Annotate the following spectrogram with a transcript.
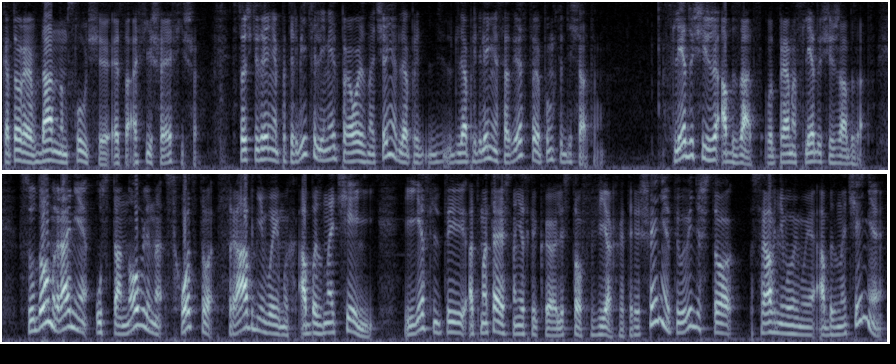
которое в данном случае это афиша и афиша, с точки зрения потребителя имеет правовое значение для, для определения соответствия пункту 10. Следующий же абзац, вот прямо следующий же абзац. Судом ранее установлено сходство сравниваемых обозначений. И если ты отмотаешь на несколько листов вверх это решение, ты увидишь, что сравниваемые обозначения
